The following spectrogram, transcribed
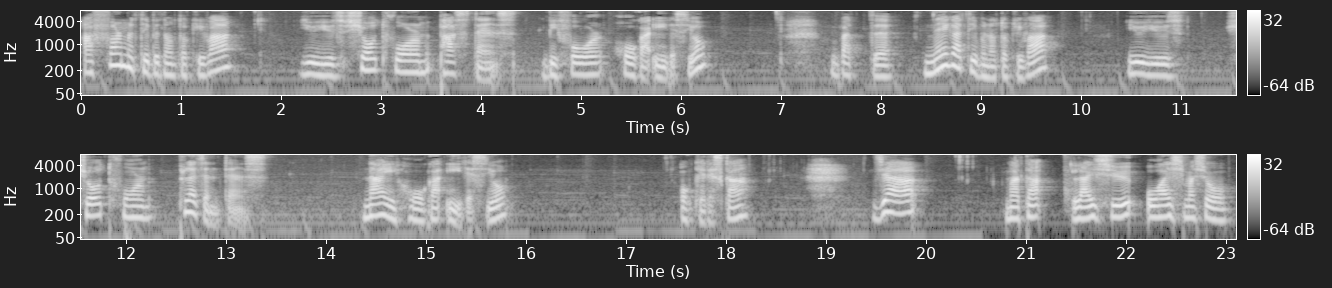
Affirmative の時は you use short form past tense before 方がいいですよ。but negative の時は you use short form present tense ない方がいいですよ。OK ですかじゃあ、また来週お会いしましょう。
